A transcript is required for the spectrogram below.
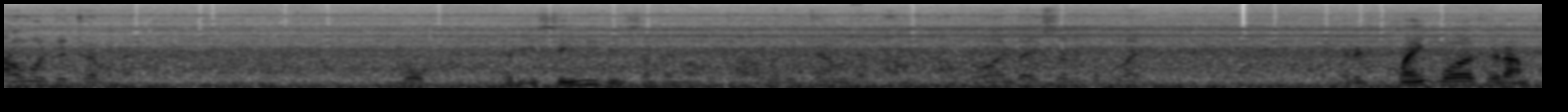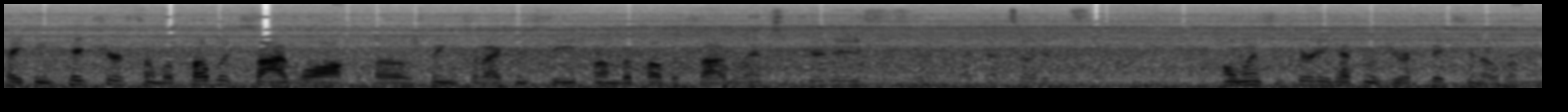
I will determine that. Well, have you seen me do something wrong? I will determine that. I'm, I'm going based on the complaint. And the complaint was that I'm taking pictures from a public sidewalk of things that I can see from the public sidewalk. Homeland security issue, sir. Like I told you. Homeland Security has no jurisdiction over me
